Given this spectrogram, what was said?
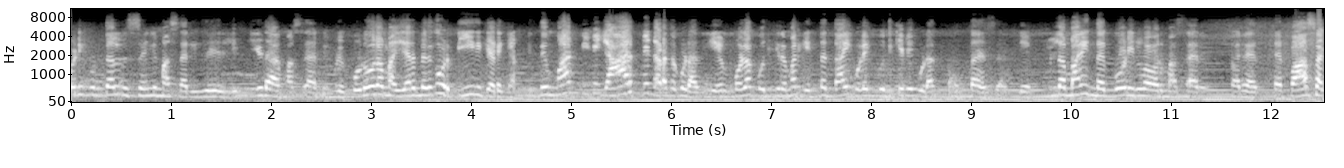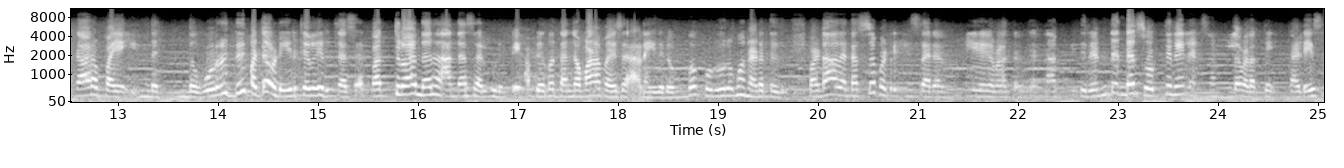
ஓடி கொடுத்தாலும் செய்யுமா சார் இது ஈடாகுமா சார் இப்படி கொடூரமா இறந்ததுக்கு ஒரு நீதி கிடைக்கும். இது மாதிரி நீங்க யாருக்குமே நடக்கக்கூடாது. என் முளை கொதிக்கிற மாதிரி எந்த தாய் கொலை கொதிக்கவே கூடாது. கூடாது சார். இந்த மாதிரி இந்த கோடி ரூபா வருமா சார்? வராது. இந்த பாசக்கார பையன் இந்த இந்த ஒரு இது மட்டும் அவட இருக்கவே இருக்கா சார். பத்து ரூபா இருந்தாலும் நான் தான் சார் கொடுப்பேன். அப்படி ரொம்ப தங்கமான சார். ஆனா இது ரொம்ப கொடூரமா நடந்தது. படாத கஷ்டப்பட்டிருக்கேன் சார். பிள்ளையை வளர்த்துறது நான் இது ரெண்டு தான் சொத்துனே நினைச்சேன் பிள்ளை வளர்த்தேன். கடைசி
